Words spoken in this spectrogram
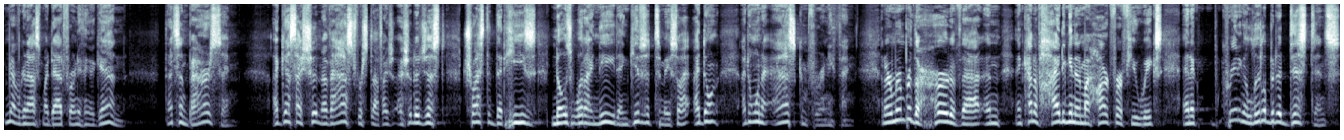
I'm never going to ask my dad for anything again. That's embarrassing. I guess I shouldn't have asked for stuff. I, sh- I should have just trusted that He knows what I need and gives it to me. So I, I don't, I don't want to ask Him for anything. And I remember the hurt of that and, and kind of hiding it in my heart for a few weeks and it, creating a little bit of distance,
